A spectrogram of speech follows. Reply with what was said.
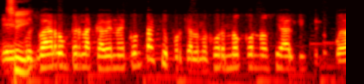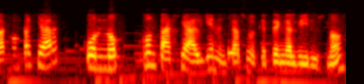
eh, pues va a romper la cadena de contagio, porque a lo mejor no conoce a alguien que lo pueda contagiar o no contagia a alguien en caso de que tenga el virus, ¿no?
